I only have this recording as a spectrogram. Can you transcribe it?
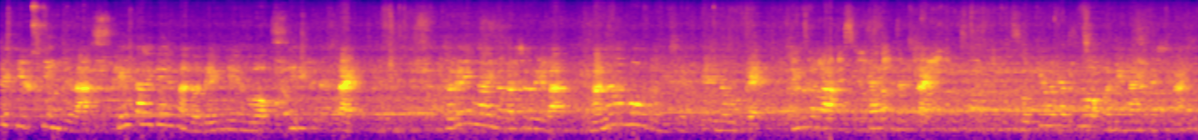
席付近では携帯電話の電源をお切りください。それ以外の場所ではマナーモードに設定の上通話はお控えくださいご協力をお願いいたします。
